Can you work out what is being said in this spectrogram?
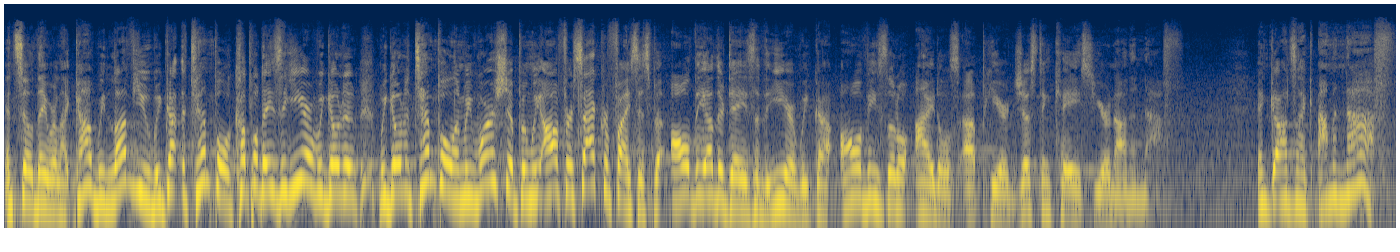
And so they were like, God, we love you. We've got the temple. A couple days a year, we go to we go to temple and we worship and we offer sacrifices. But all the other days of the year, we've got all these little idols up here just in case you're not enough. And God's like, I'm enough.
